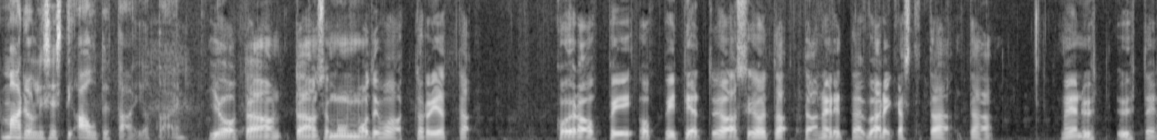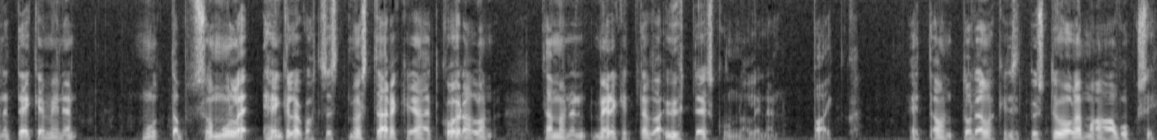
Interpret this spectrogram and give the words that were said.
mahdollisesti autetaan jotain. Joo, tämä on, tää on se mun motivaattori, että koira oppii, oppii tiettyjä asioita. Tämä on erittäin värikästä tämä, tämä meidän yhteinen tekeminen, mutta se on mulle henkilökohtaisesti myös tärkeää, että koiralla on tämmöinen merkittävä yhteiskunnallinen paikka. Että on todellakin sit pystyy olemaan avuksi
